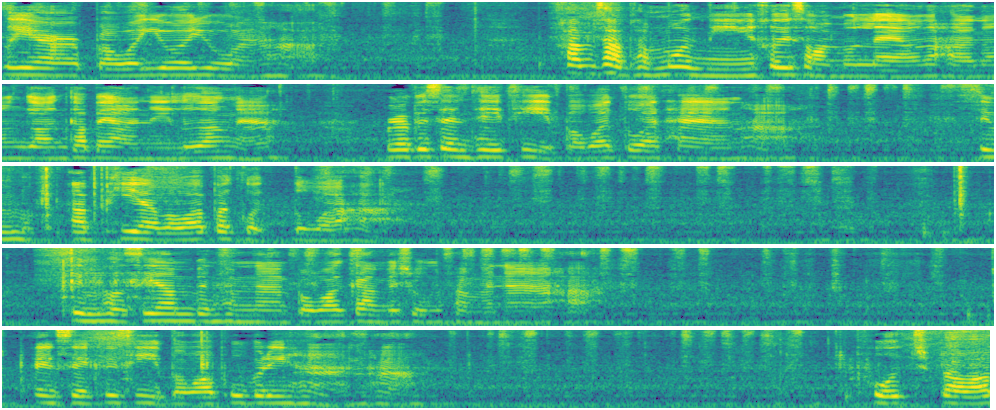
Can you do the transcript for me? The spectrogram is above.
เรียแปลว่ายั่วยวนนะคะคำศัพท์ทั้งหมดนี้เคยสอนหมดแล้วนะคะน้องย้อนกลับไปอ่านในเรื่องนะ representative แปลว่าตัวแทนค่ะ sim appear แปลว่าปรากฏตัวค่ะ symposium เป็นทำนานแปลว่าการประชุมสัมมนาค่ะ executive แปลว่าผู้บริหารค่ะ push แปลว่า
